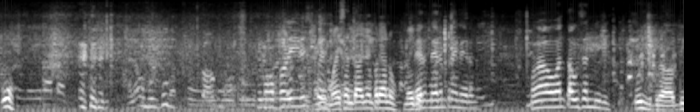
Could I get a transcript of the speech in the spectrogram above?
Oh, Ano, umulbog. Yung mga barilis pa. may isang daan yan pare ano? May Meron, meron pre, meron. Mga 1,000 mil. Uy, grabe.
